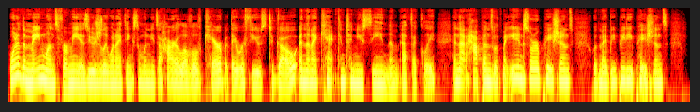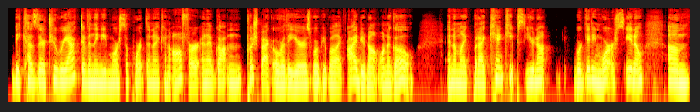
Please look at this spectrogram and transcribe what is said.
One of the main ones for me is usually when I think someone needs a higher level of care, but they refuse to go. And then I can't continue seeing them ethically. And that happens with my eating disorder patients, with my BPD patients, because they're too reactive and they need more support than I can offer. And I've gotten pushback over the years where people are like, I do not want to go. And I'm like, but I can't keep, you're not, we're getting worse, you know? Um,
